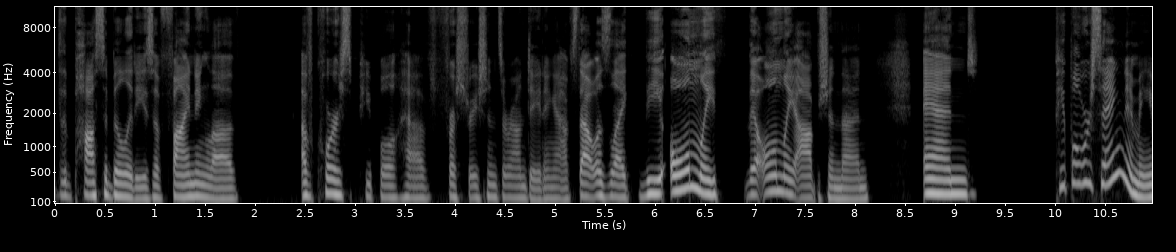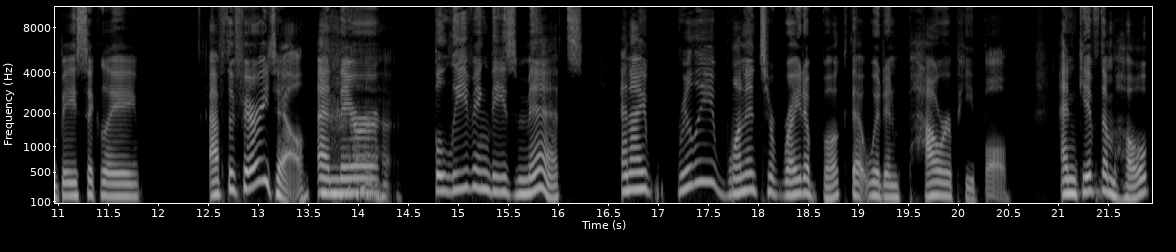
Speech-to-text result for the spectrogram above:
the possibilities of finding love. Of course, people have frustrations around dating apps. That was like the only the only option then. And people were saying to me basically, F the fairy tale. And they're believing these myths. And I really wanted to write a book that would empower people and give them hope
